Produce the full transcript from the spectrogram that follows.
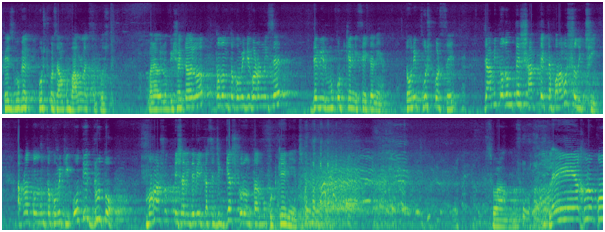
ফেসবুকে পোস্ট করছে, আমার খুব ভালো লাগছে পোস্ট মানে হইল বিষয়টা হলো তদন্ত কমিটি গঠন হয়েছে দেবীর মুকুটকে নিছে এটা নিয়ে। তো উনি পোস্ট করছে যে আমি তদন্তের স্বার্থে একটা পরামর্শ দিচ্ছি। আপনারা তদন্ত কমিটি অতি দ্রুত মহাশক্তিশালী দেবীর কাছে জিজ্ঞেস করুন তার মুকুট কে নিয়েছে। সুবহানাল্লাহ। লা ইয়াখলুকু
